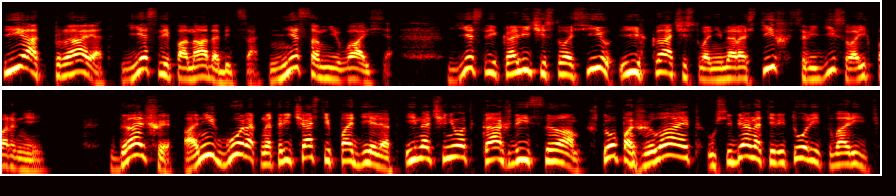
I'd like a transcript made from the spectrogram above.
И отправят, если понадобится, не сомневайся. Если количество сил и их качество не нарастишь среди своих парней. Дальше они город на три части поделят, и начнет каждый сам, что пожелает, у себя на территории творить.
